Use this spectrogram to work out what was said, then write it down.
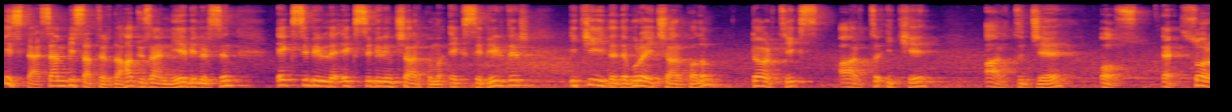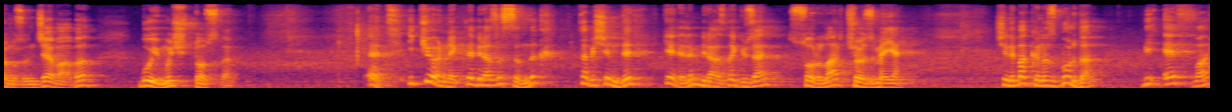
İstersen bir satır daha düzenleyebilirsin. Eksi 1 ile eksi 1'in çarpımı eksi 1'dir. 2 ile de burayı çarpalım. 4x artı 2 artı c olsun. Evet sorumuzun cevabı buymuş dostlar. Evet iki örnekle biraz ısındık. Tabi şimdi gelelim biraz da güzel sorular çözmeye. Şimdi bakınız burada bir f var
